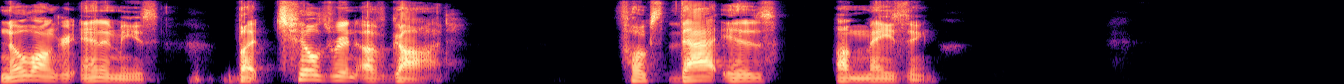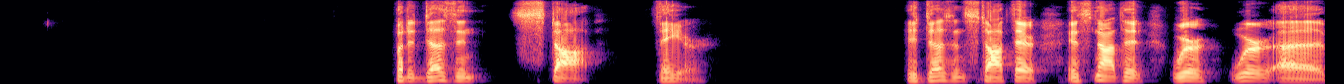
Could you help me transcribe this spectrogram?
No longer enemies, but children of God. Folks, that is amazing. But it doesn't stop there. It doesn't stop there. It's not that we're, we're uh,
